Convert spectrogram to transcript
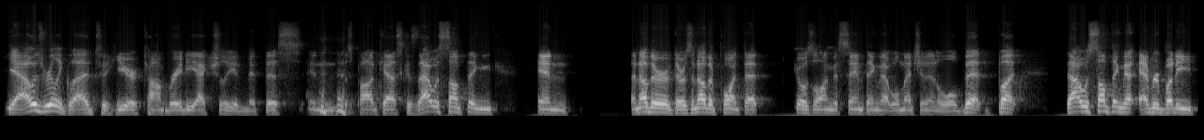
Yeah, I was really glad to hear Tom Brady actually admit this in this podcast because that was something. And another, there was another point that goes along the same thing that we'll mention in a little bit, but that was something that everybody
